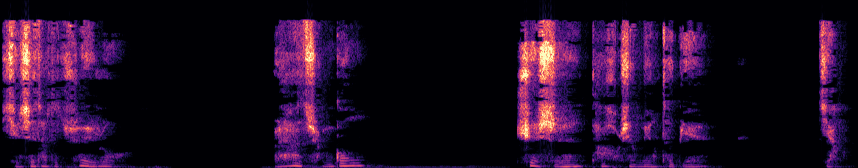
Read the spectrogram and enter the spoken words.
显示他的脆弱，而他的成功，确实他好像没有特别讲。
